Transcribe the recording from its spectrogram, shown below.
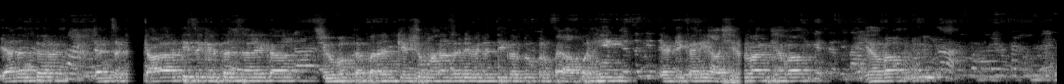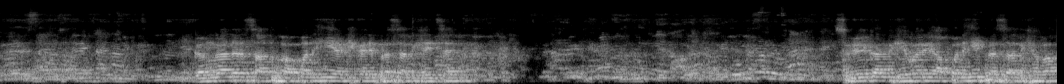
यानंतर ज्यांचं काळ आरतीचं कीर्तन झाले का शिवभक्त परायण केशव महाराजांनी विनंती करतो कृपया आपणही या ठिकाणी आशीर्वाद घ्यावा घ्यावा. गंगाधर साधू आपणही या ठिकाणी प्रसाद घ्यायचा सूर्यकांत घेवारे आपणही प्रसाद घ्यावा.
